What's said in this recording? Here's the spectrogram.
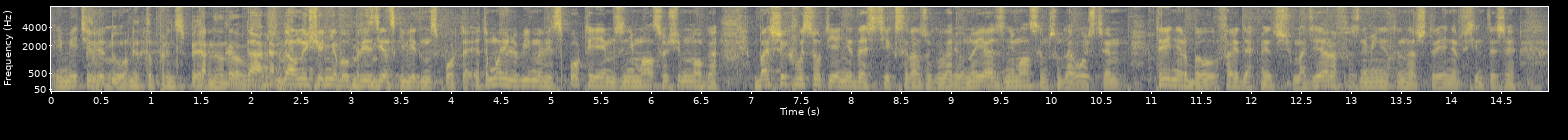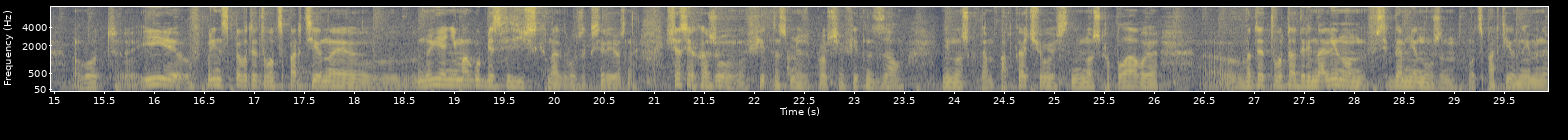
Имейте в виду. Это принципиально, как, да. Да, когда он еще не был президентским видом спорта. Это мой любимый вид спорта, я им занимался очень много. Больших высот я не достиг, сразу говорю, но я занимался им с удовольствием. Тренер был Фарид Ахмедович Мадеров, знаменитый наш тренер в синтезе вот. И, в принципе, вот это вот спортивное, ну, я не могу без физических нагрузок, серьезно. Сейчас я хожу в фитнес, между прочим, фитнес-зал, немножко там подкачиваюсь, немножко плаваю. Э, вот этот вот адреналин, он всегда мне нужен, вот спортивный именно.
